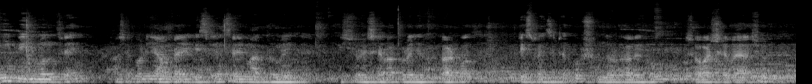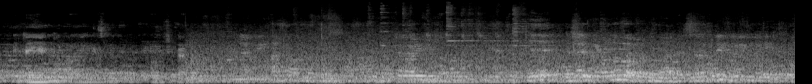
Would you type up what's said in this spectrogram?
এই বীজ মন্ত্রে আশা করি আমরা এই ডিসপেন্সারির মাধ্যমে ঈশ্বরের সেবা করে যেতে পারব। ডিসপেন্সারিটা খুব সুন্দরভাবে হোক, সবার সেবায় আসুক, এটাই একটা মনে গেছে নমস্কার খুব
